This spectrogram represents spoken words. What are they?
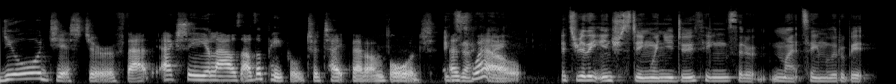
your gesture of that actually allows other people to take that on board as well. it's really interesting when you do things that are, might seem a little bit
